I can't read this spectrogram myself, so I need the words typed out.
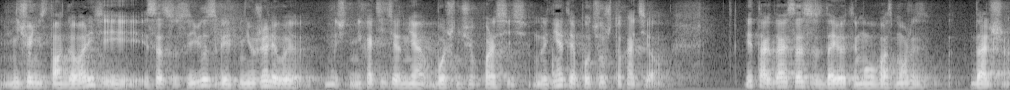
ничего не стал говорить, и СС явился, говорит, неужели вы значит, не хотите меня больше ничего попросить? Он говорит, нет, я получил, что хотел. И тогда СС дает ему возможность дальше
